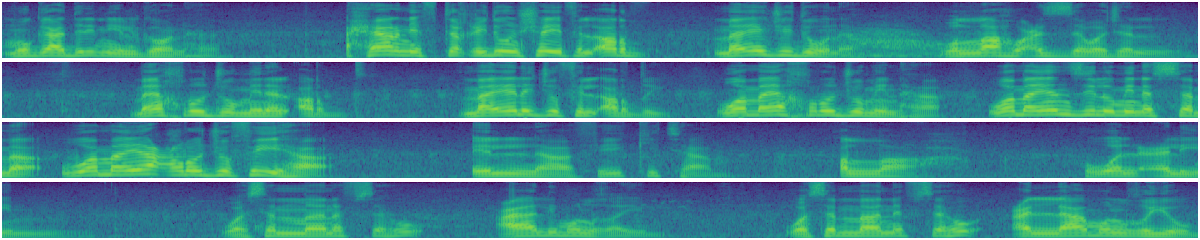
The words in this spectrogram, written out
مو قادرين يلقونها. أحيانا يفتقدون شيء في الأرض ما يجدونه. والله عز وجل ما يخرج من الأرض ما يلج في الأرض وما يخرج منها وما ينزل من السماء وما يعرج فيها إلا في كتاب الله هو العليم. وسمى نفسه عالم الغيب وسمى نفسه علام الغيوب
